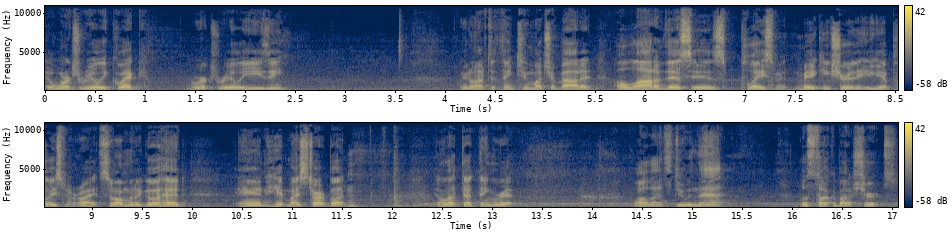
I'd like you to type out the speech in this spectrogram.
It works really quick, works really easy. We don't have to think too much about it. A lot of this is placement, making sure that you get placement right. So I'm gonna go ahead and hit my start button and let that thing rip. While that's doing that, let's talk about shirts.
